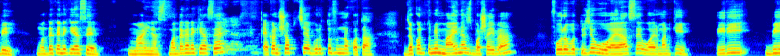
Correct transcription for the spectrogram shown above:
b মধ্যখানে কি আছে? মাইনাস মধ্যখানে কি আছে? এখন সবচেয়ে গুরুত্বপূর্ণ কথা যখন তুমি মাইনাস বসাইবা পরবর্তী যে ওয়াই আছে ওয়াই এর মান কি? থ্রি বি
